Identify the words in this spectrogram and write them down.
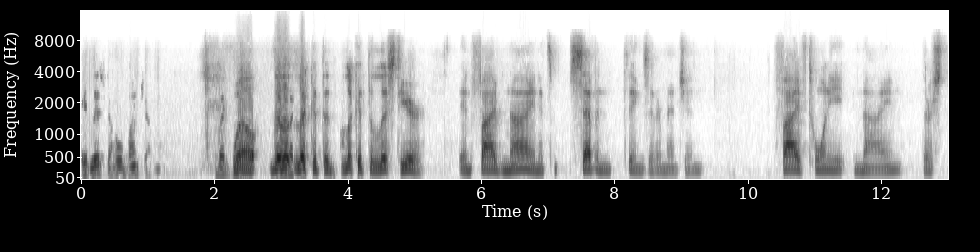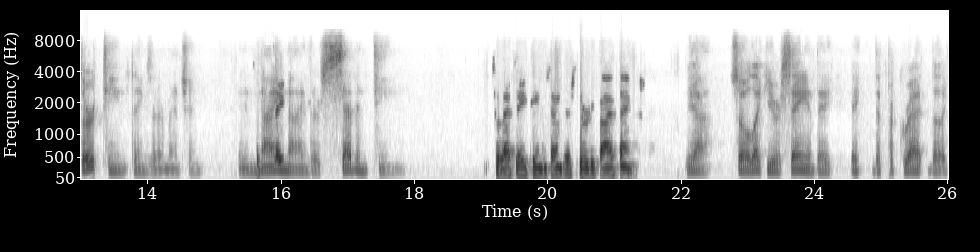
it lists a whole bunch of them. But Well, the, But- look at the look at the list here. In five nine, it's seven things that are mentioned. Five twenty nine, there's thirteen things that are mentioned, and in So nine they- nine, there's seventeen. so that's eighteen and seven. There's thirty-five things. Yeah. So, like you were saying, they they the progress, the like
